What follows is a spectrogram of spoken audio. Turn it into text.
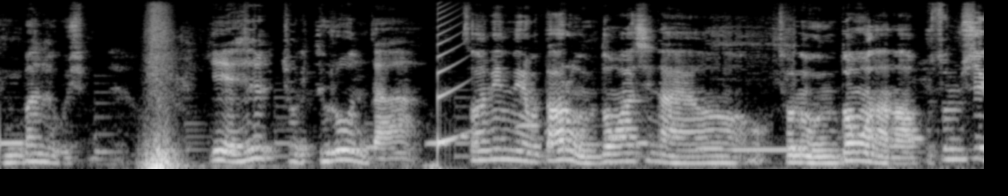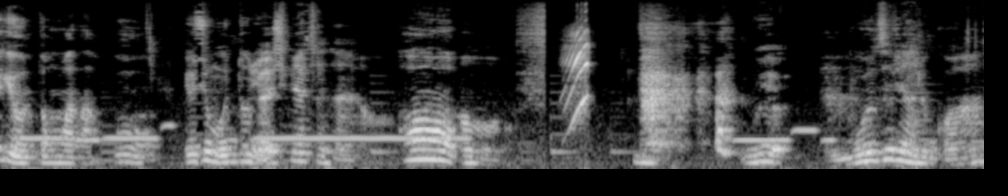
등반하고 싶네요. 얘 헬- 저기 들어온다. 써니님은 따로 운동하시나요? 저는 운동은 안 하고 숨쉬기 운동만 하고. 요즘 운동 열심히 하잖아요. 어, 어. 왜, 뭔 소리 하는 거야?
